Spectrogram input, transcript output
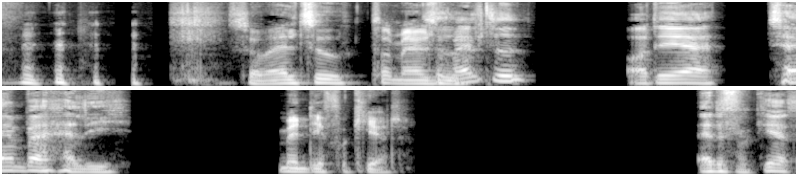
Som altid. Som altid. som altid. og det er Tampa Hali. Men det er forkert. Er det forkert?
